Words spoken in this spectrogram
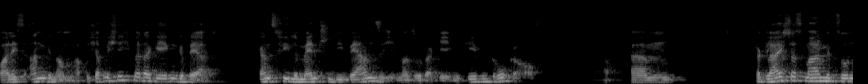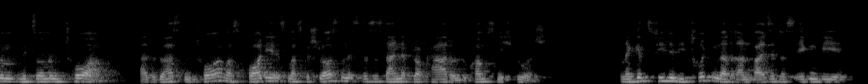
weil ich es angenommen habe. Ich habe mich nicht mehr dagegen gewehrt. Ganz viele Menschen, die wehren sich immer so dagegen, geben Druck auf. Ja. Ähm, vergleich das mal mit so, einem, mit so einem Tor. Also du hast ein Tor, was vor dir ist, was geschlossen ist, das ist deine Blockade und du kommst nicht durch. Und dann gibt es viele, die drücken da dran, weil sie das irgendwie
